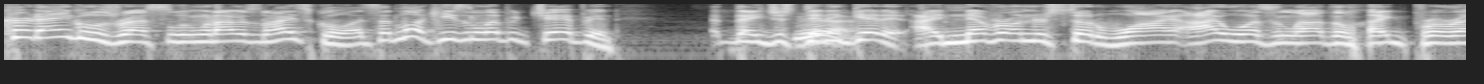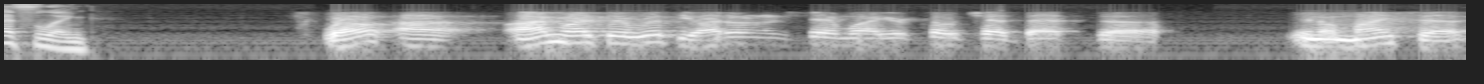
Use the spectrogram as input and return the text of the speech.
Kurt Angle's wrestling when I was in high school. I said, look, he's an Olympic champion. They just Yeah. didn't get it. I never understood why I wasn't allowed to like pro wrestling. Well, uh, I'm right there with you. I don't understand why your coach had that uh, you know mindset.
